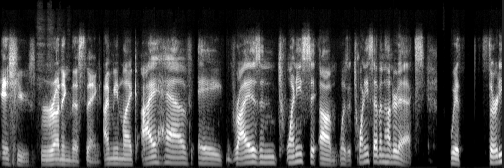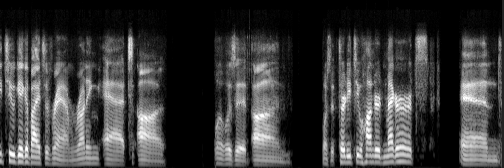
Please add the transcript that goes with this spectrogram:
issues running this thing. I mean, like I have a Ryzen 26 um was it 2700X with 32 gigabytes of RAM running at uh what was it on was it 3200 megahertz and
